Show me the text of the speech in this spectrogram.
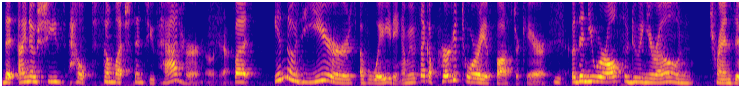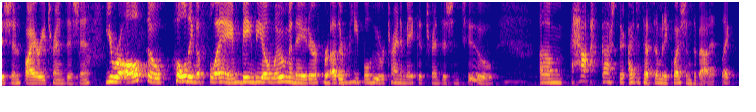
that I know she's helped so much since you've had her. Oh, yeah. But in those years of waiting, I mean, it was like a purgatory of foster care, but then you were also doing your own transition, fiery transition. You were also holding a flame, being the illuminator for other people who were trying to make a transition too. Um, how, gosh, there, I just have so many questions about it. Like,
